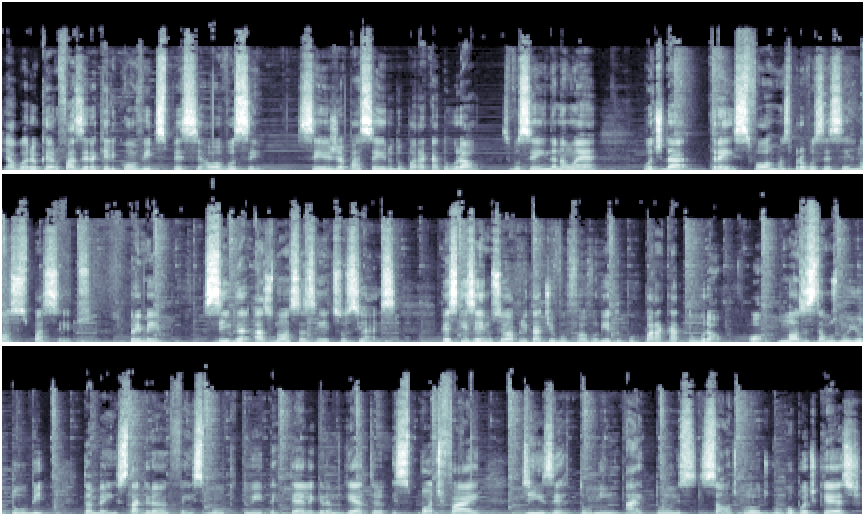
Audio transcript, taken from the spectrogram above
E agora eu quero fazer aquele convite especial a você. Seja parceiro do Paracato Rural. Se você ainda não é, vou te dar três formas para você ser nossos parceiros. Primeiro, siga as nossas redes sociais. Pesquise aí no seu aplicativo favorito por Paracatu Rural. Ó, nós estamos no YouTube, também Instagram, Facebook, Twitter, Telegram, Getter, Spotify, Deezer, TuneIn, iTunes, SoundCloud, Google Podcast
